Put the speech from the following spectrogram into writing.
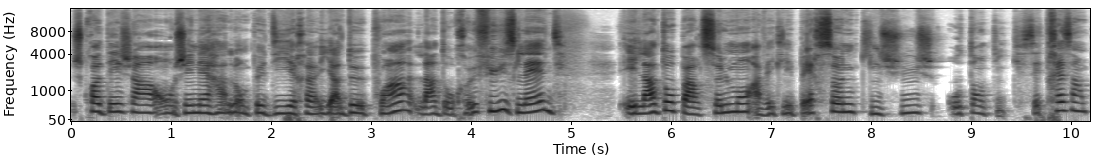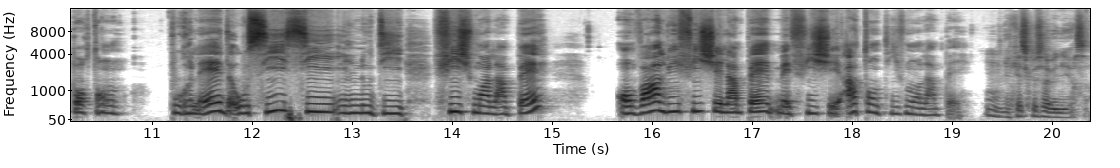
Je crois déjà, en général, on peut dire euh, il y a deux points. L'ado refuse l'aide et l'ado parle seulement avec les personnes qu'il juge authentiques. C'est très important pour l'aide aussi. S'il il nous dit fiche-moi la paix, on va lui ficher la paix, mais ficher attentivement la paix. Hmm, et qu'est-ce que ça veut dire ça?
